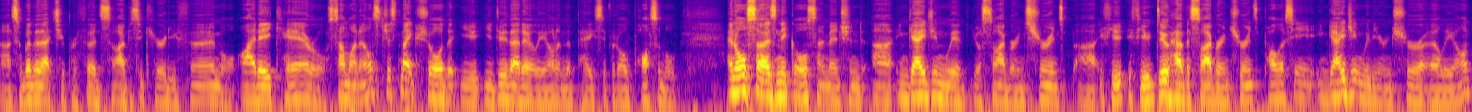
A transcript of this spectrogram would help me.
uh, so whether that's your preferred cybersecurity firm or ID Care or someone else, just make sure that you, you do that early on in the piece if at all possible. And also, as Nick also mentioned, uh, engaging with your cyber insurance, uh, if, you, if you do have a cyber insurance policy, engaging with your insurer early on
